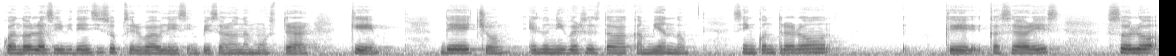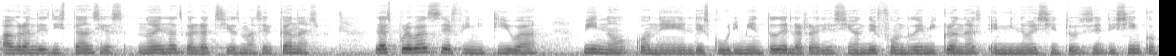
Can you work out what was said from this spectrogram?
cuando las evidencias observables empezaron a mostrar que, de hecho, el universo estaba cambiando. Se encontraron que Casares solo a grandes distancias, no en las galaxias más cercanas. Las pruebas definitivas vino con el descubrimiento de la radiación de fondo de micronas en 1965,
